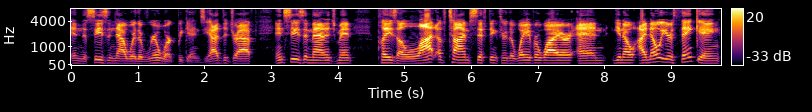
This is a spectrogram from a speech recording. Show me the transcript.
in the season now where the real work begins. You had the draft, in season management plays a lot of time sifting through the waiver wire, and you know I know what you're thinking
